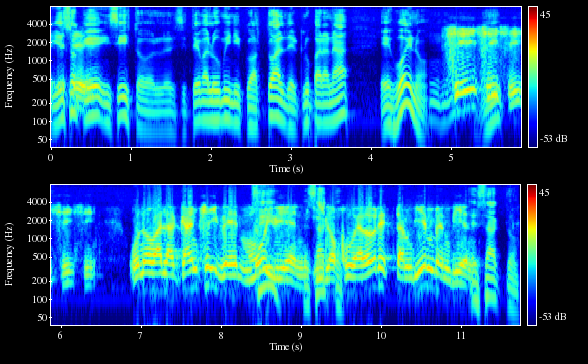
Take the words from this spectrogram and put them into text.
Y eso este que, insisto, el sistema lumínico actual del Club Paraná es bueno. Sí, sí, sí, sí, sí. Uno va a la cancha y ve muy bien, y los jugadores también ven bien. Exacto.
